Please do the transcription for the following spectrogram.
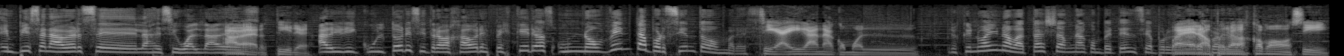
Empiezan a verse las desigualdades. A ver, tire. Agricultores y trabajadores pesqueros, un 90% hombres. Sí, ahí gana como el... Pero es que no hay una batalla, una competencia por ganar Bueno, pero es como, sí.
